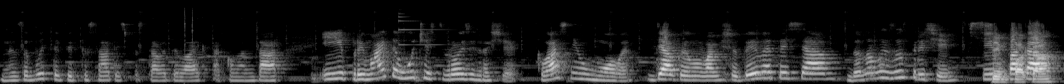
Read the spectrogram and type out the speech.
не забудьте підписатись, поставити лайк та коментар. І приймайте участь в розіграші. Класні умови. Дякуємо вам, що дивитеся. До нових зустрічей. Всім пока!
